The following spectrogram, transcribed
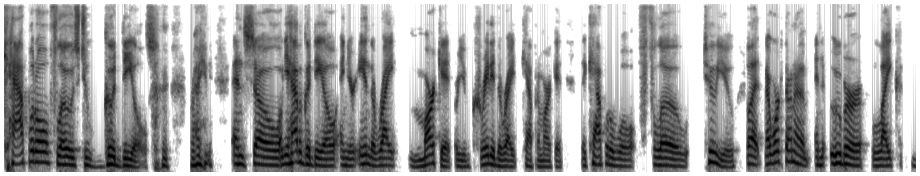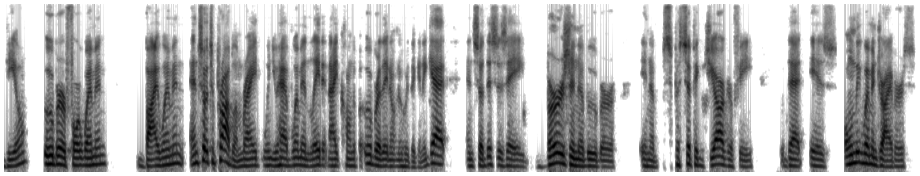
Capital flows to good deals, right? And so when you have a good deal and you're in the right market or you've created the right capital market, the capital will flow to you. But I worked on a, an Uber like deal, Uber for women by women. And so it's a problem, right? When you have women late at night calling up Uber, they don't know who they're going to get. And so this is a version of Uber in a specific geography that is only women drivers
